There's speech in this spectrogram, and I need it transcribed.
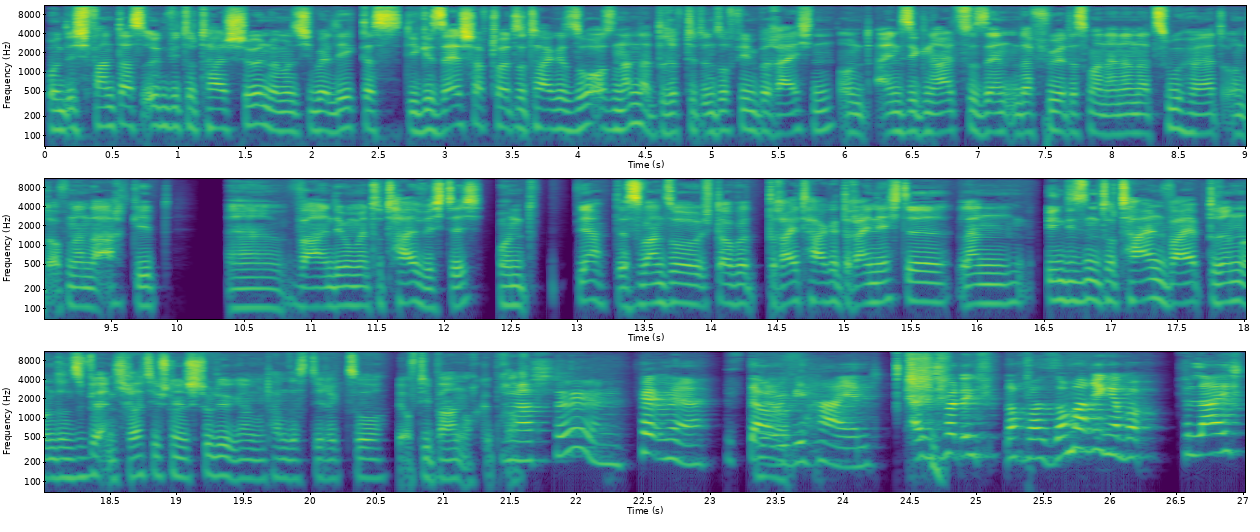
Und ich fand das irgendwie total schön, wenn man sich überlegt, dass die Gesellschaft heutzutage so auseinanderdriftet in so vielen Bereichen und ein Signal zu senden dafür, dass man einander zuhört und aufeinander Acht gibt, äh, war in dem Moment total wichtig. Und ja, das waren so, ich glaube, drei Tage, drei Nächte lang in diesem totalen Vibe drin und dann sind wir eigentlich relativ schnell ins Studio gegangen und haben das direkt so auf die Bahn auch gebracht. Na schön. Fällt mir. The Story Ja. Behind. Also ich wollte eigentlich noch was Sommerring, aber vielleicht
